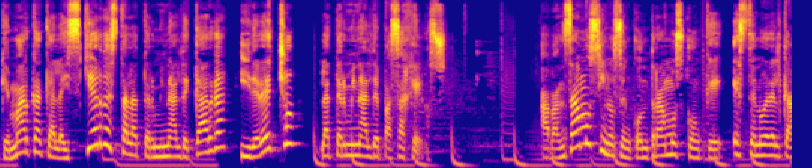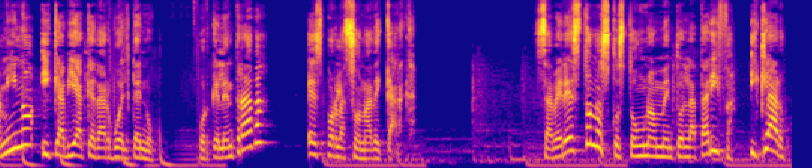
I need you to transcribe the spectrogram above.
que marca que a la izquierda está la terminal de carga y derecho la terminal de pasajeros. Avanzamos y nos encontramos con que este no era el camino y que había que dar vuelta en U, porque la entrada es por la zona de carga. Saber esto nos costó un aumento en la tarifa y claro,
